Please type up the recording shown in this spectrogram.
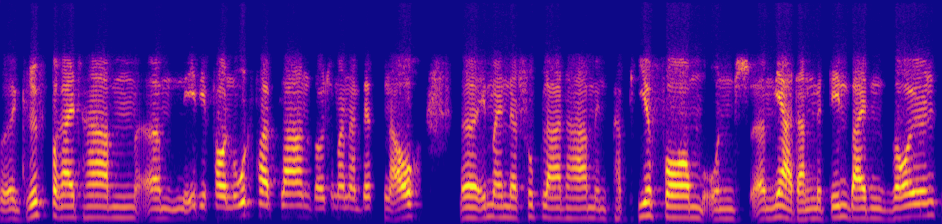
äh, griffbereit haben. Ähm, ein EDV-Notfallplan sollte man am besten auch äh, immer in der Schublade haben, in Papierform und ähm, ja, dann mit den beiden Säulen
